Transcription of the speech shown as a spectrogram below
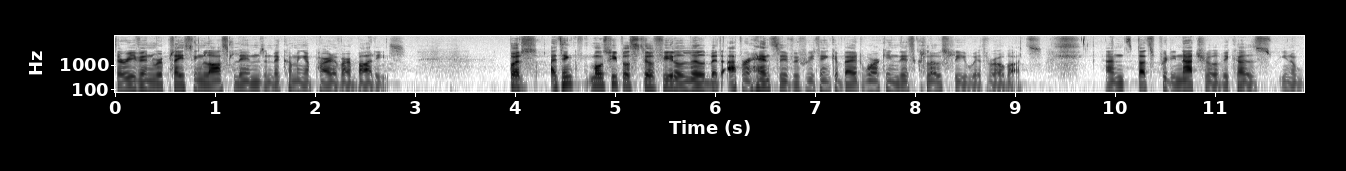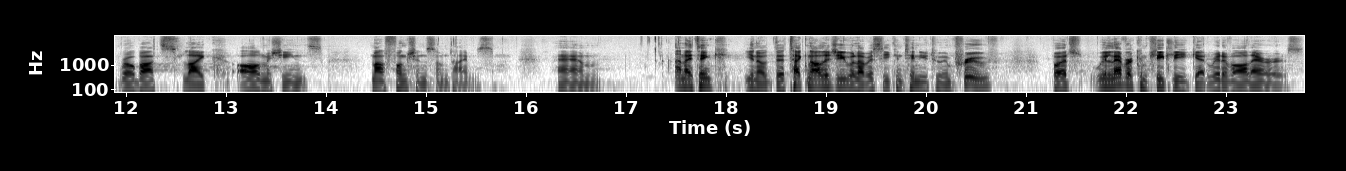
They're even replacing lost limbs and becoming a part of our bodies. But I think most people still feel a little bit apprehensive if we think about working this closely with robots. And that's pretty natural because you know, robots, like all machines, malfunction sometimes. Um, and I think you know, the technology will obviously continue to improve, but we'll never completely get rid of all errors.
